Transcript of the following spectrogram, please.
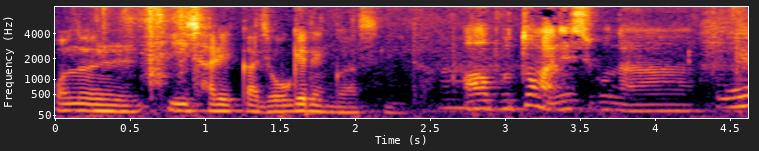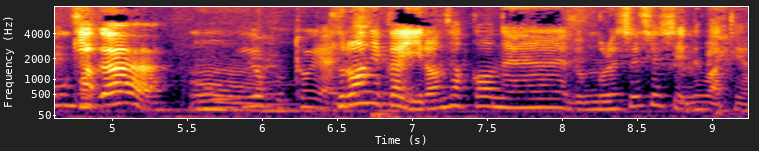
오늘 이 자리까지 오게 된 것 같습니다. 아, 보통 아니시구나. 오기가 어. 오기가 보통이 아니죠. 그러니까 이런 사건을 눈물을 쓰실 수 있는 것 같아요.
